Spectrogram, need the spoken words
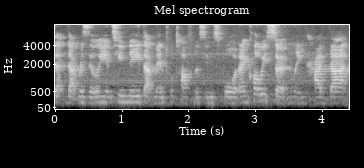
that, that resilience. You need that mental toughness in sport. And Chloe certainly had that.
